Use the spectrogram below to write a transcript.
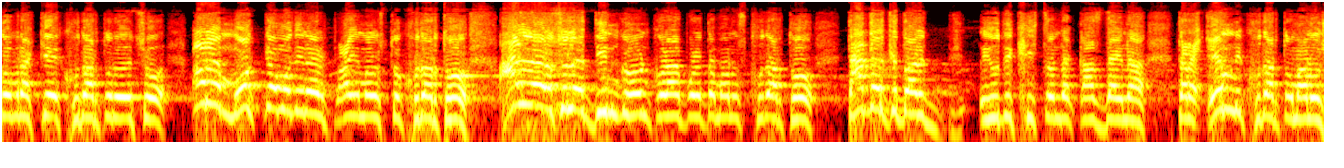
তোমরা কে ক্ষুধার্ত রয়েছো? আরে মক্কা মদিনার প্রায় মানুষ তো ক্ষুধার্ত। আল্লাহ রসুলের দিন গ্রহণ করার পরে তো মানুষ ক্ষুধার্ত। তাদেরকে তো আর ইহুদি খ্রিস্টানরা কাজ দেয় না। তারা এমনি ক্ষুধার্ত মানুষ।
